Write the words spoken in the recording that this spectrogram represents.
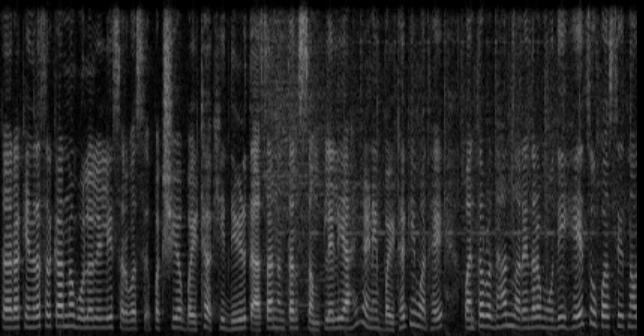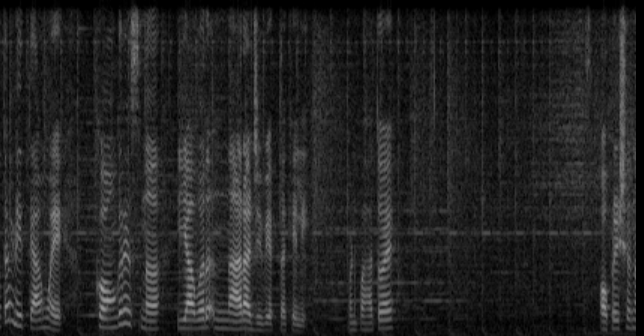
तर केंद्र सरकारनं बोलवलेली सर्वपक्षीय बैठक ही दीड तासानंतर संपलेली आहे आणि बैठकीमध्ये पंतप्रधान नरेंद्र मोदी हेच उपस्थित नव्हते आणि त्यामुळे काँग्रेसनं यावर नाराजी व्यक्त केली. आपण पाहतोय ऑपरेशन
